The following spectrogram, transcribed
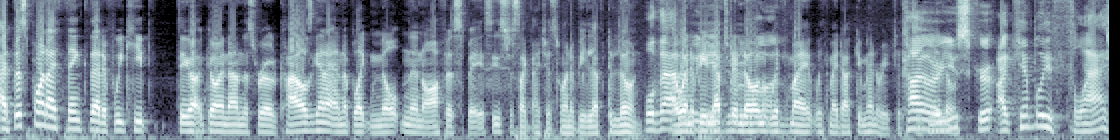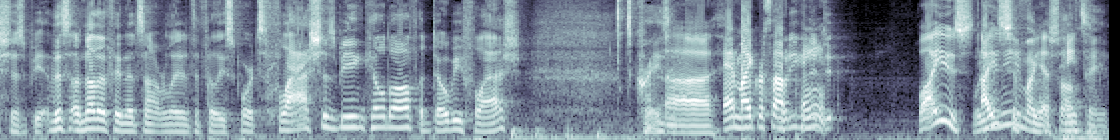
at this point, I think that if we keep going down this road, Kyle's gonna end up like Milton in Office Space. He's just like, I just want to be left alone. Well, that I want and to be left to alone on. with my with my documentary. Just Kyle, are you alone. screwed? I can't believe Flash is being. This is another thing that's not related to Philly sports. Flash is being killed off. Adobe Flash. It's crazy. Uh, and Microsoft what are you going Paint. To do? well, I use What do I you use mean Sophia Microsoft Paint. Paint?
